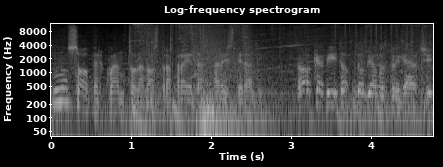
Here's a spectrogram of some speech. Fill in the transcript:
Non so per quanto la nostra preda resterà lì. Ho capito, dobbiamo sbrigarci.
